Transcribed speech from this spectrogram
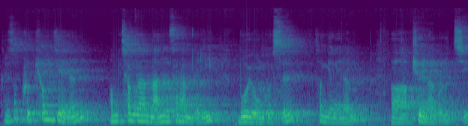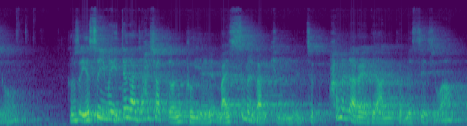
그래서 그 평지에는 엄청난 많은 사람들이 모여온 것을 성경에는 어, 표현하고 있지요. 그래서 예수님은 이때까지 하셨던 그 일, 말씀을 가리키는 일, 즉 하늘나라에 대한 그 메시지와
